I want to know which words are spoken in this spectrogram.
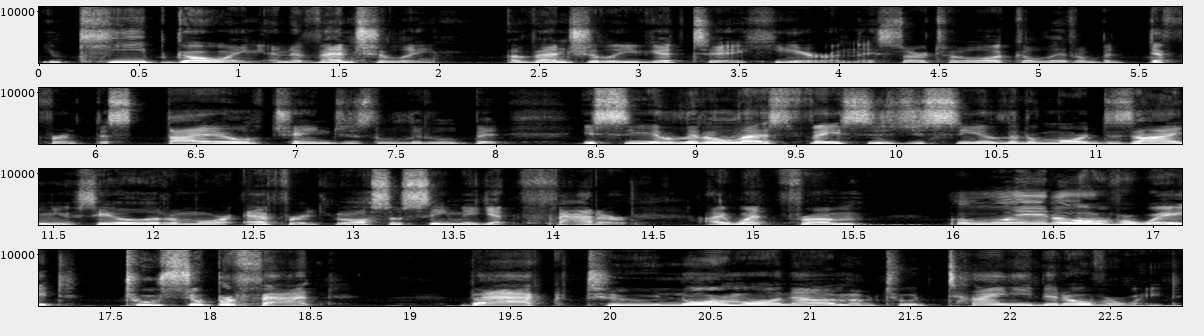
You keep going, and eventually, eventually you get to here, and they start to look a little bit different. The style changes a little bit. You see a little less faces. You see a little more design. You see a little more effort. You also see me get fatter. I went from a little overweight to super fat, back to normal, and now I'm up to a tiny bit overweight.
